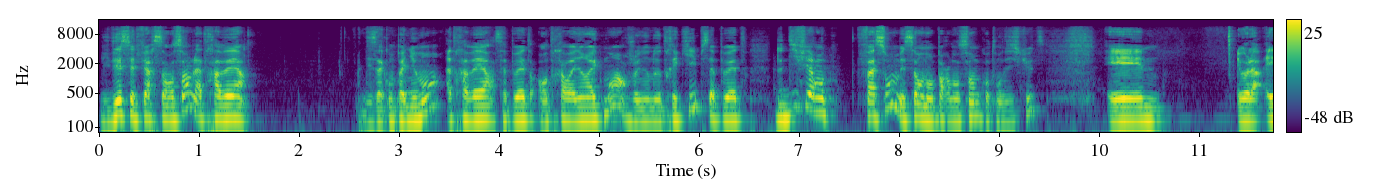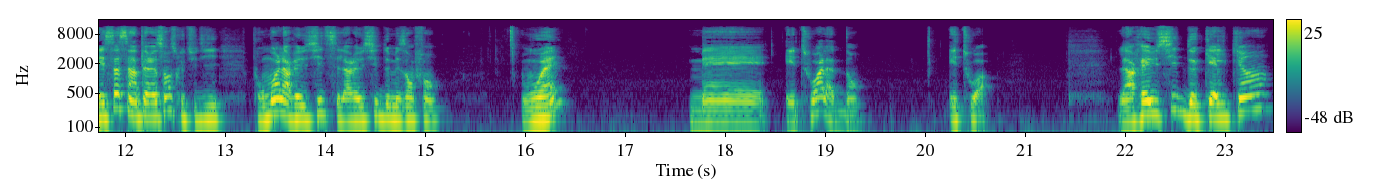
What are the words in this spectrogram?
L'idée, c'est de faire ça ensemble à travers des accompagnements, à travers, ça peut être en travaillant avec moi, en rejoignant notre équipe, ça peut être de différentes façons, mais ça, on en parle ensemble quand on discute. Et, voilà. Et ça, c'est intéressant ce que tu dis. Pour moi, la réussite, c'est la réussite de mes enfants. Ouais. Mais, et toi là-dedans? Et toi? La réussite de quelqu'un,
